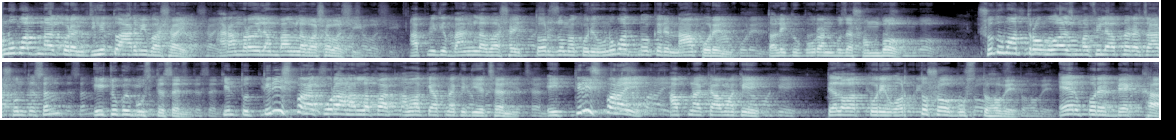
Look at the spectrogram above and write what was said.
অনুবাদ না করেন, যেহেতু আরবি ভাষায়, আর আমরা হইলাম বাংলা ভাষাভাষী, আপনি যদি বাংলা ভাষায় তর্জমা করে অনুবাদ না করে না পড়েন, তাহলে কি কোরআন বোঝা সম্ভব? শুধুমাত্র ওয়াজ মাহফিলে আপনারা যা শুনতেছেন, এইটুকুই বুঝতেছেন। কিন্তু তিরিশ পারা কোরআন আল্লাহ পাক আমাকে আপনাকে দিয়েছেন। এই তিরিশ পারায় আপনাকে আমাকে তেলাওয়াত করে অর্থ সহ বুঝতে হবে। এরপরে ব্যাখ্যা,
